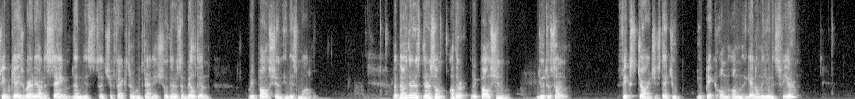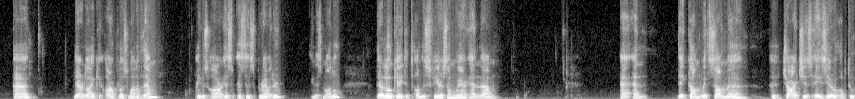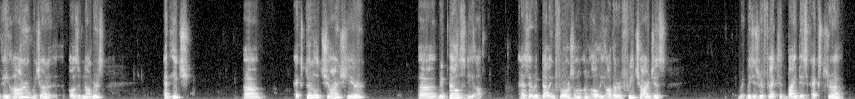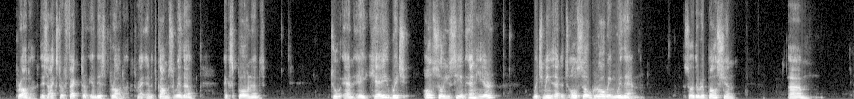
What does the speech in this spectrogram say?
extreme case where they are the same, then this such a factor would vanish. So there is a built-in repulsion in this model. But now there is there is some other repulsion due to some fixed charges that you you pick on on again on the unit sphere. Uh, they're like r plus one of them. I use r as, as this parameter in this model. They're located on the sphere somewhere and um, and they come with some uh, uh, charges A0 up to AR, which are positive numbers. And each uh, external charge here uh, repels the, uh, has a repelling force on, on all the other free charges, which is reflected by this extra product, this extra factor in this product, right? And it comes with a exponent to NAK, which also you see an N here, which means that it's also growing with N. So the repulsion um,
